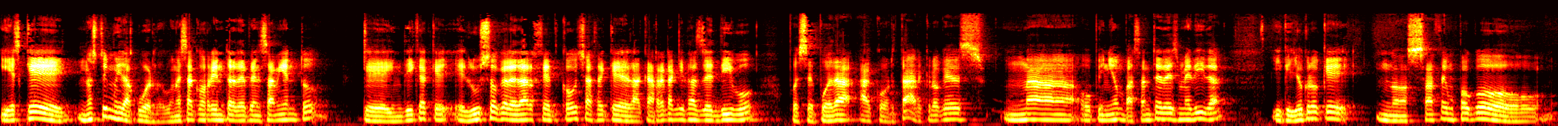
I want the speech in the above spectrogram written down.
Y es que no estoy muy de acuerdo con esa corriente de pensamiento que indica que el uso que le da el head coach hace que la carrera quizás de Divo pues se pueda acortar. Creo que es una opinión bastante desmedida y que yo creo que nos hace un poco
